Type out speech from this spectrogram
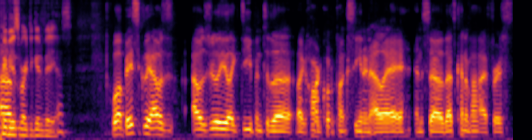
previous um, work to good videos? Well, basically, I was I was really like deep into the like hardcore punk scene in LA, and so that's kind of how I first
